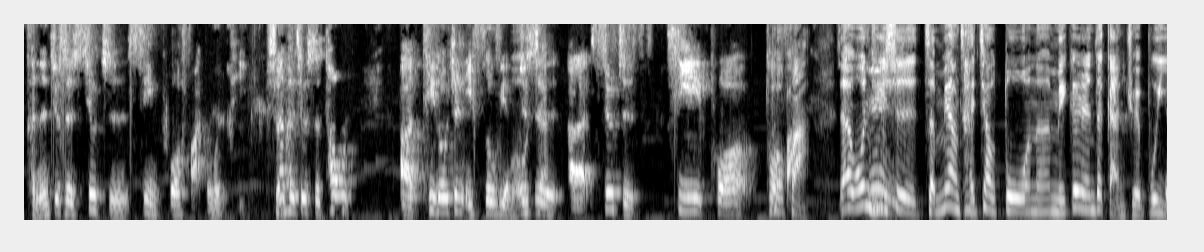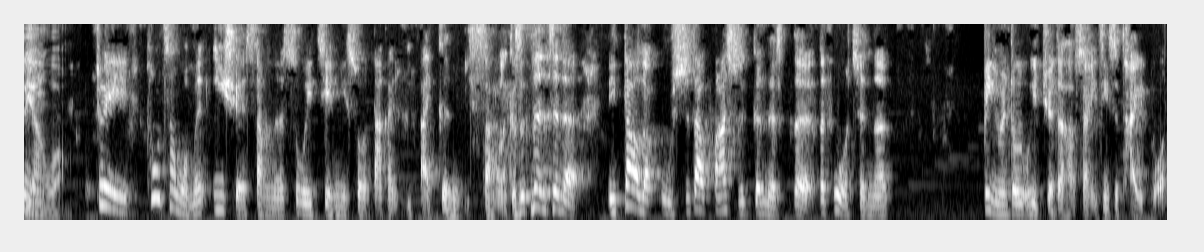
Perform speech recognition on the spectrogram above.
可能就是休止性脱发的问题。那个就是通呃 telogen effluvium，就是呃休止期脱脱发。那问题是怎么样才叫多呢？每个人的感觉不一样哦。对，通常我们医学上呢是会建议说大概一百根以上了。可是认真的，你到了五十到八十根的的的过程呢，病人都会觉得好像已经是太多。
